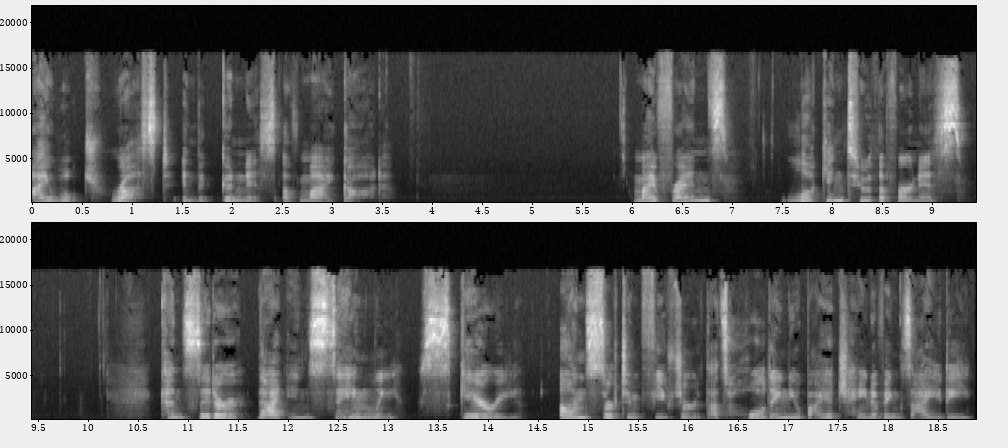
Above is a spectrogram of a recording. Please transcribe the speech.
I will trust in the goodness of my God. My friends, look into the furnace. Consider that insanely scary, uncertain future that's holding you by a chain of anxiety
